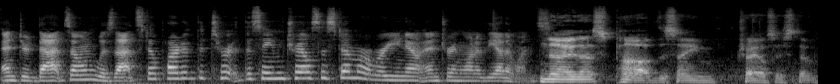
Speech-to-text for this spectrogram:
entered that zone? Was that still part of the tra- the same trail system, or were you now entering one of the other ones? No, that's part of the same trail system.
